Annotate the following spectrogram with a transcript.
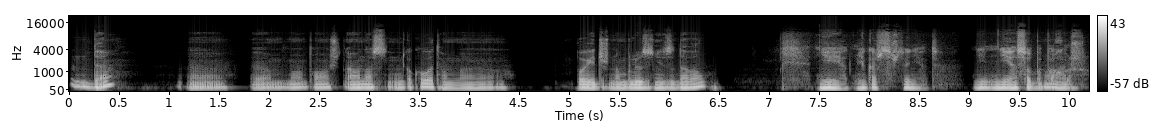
Да. Э, э, по-моему, а у нас никакого там пейдж на блюза не задавал? Нет, мне кажется, что нет. Не, не особо а, похож.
